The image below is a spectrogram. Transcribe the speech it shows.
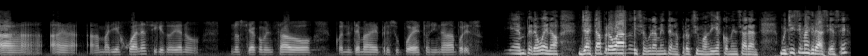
a, a, a María Juana, así que todavía no no se ha comenzado con el tema de presupuestos ni nada por eso. Bien, pero bueno, ya está aprobado y seguramente en los próximos días comenzarán. Muchísimas gracias, ¿eh?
